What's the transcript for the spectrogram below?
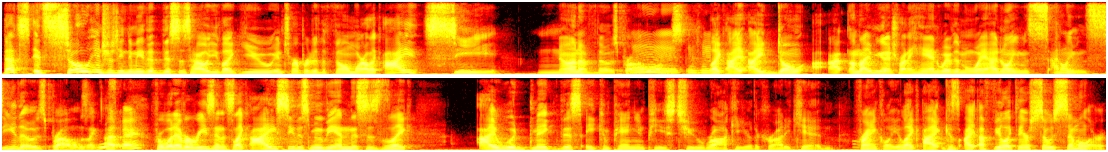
that's it's so interesting to me that this is how you like you interpreted the film, where like I see none of those problems. Like I, I don't, I, I'm not even gonna try to hand wave them away. I don't even, I don't even see those problems. Like I- for whatever reason, it's like I see this movie and this is like. I would make this a companion piece to Rocky or The Karate Kid, frankly. Like I, because I, I feel like they're so similar,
